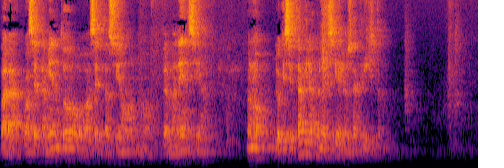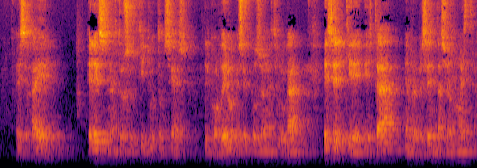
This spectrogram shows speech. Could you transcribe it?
para o acercamiento o aceptación permanencia. No, no, lo que se está mirando en el cielo es a Cristo. Es a Él. Él es nuestro sustituto, o sea, es el Cordero que se puso en nuestro lugar. Es el que está en representación nuestra.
